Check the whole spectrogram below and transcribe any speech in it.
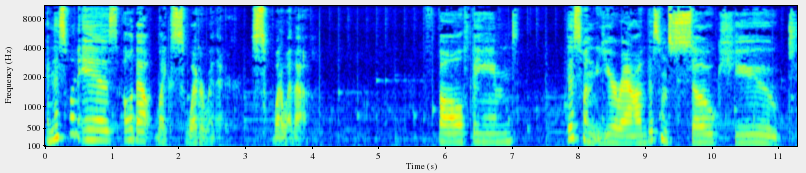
And this one is all about like sweater weather. Sweater weather. Fall themed. This one year round. This one's so cute.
